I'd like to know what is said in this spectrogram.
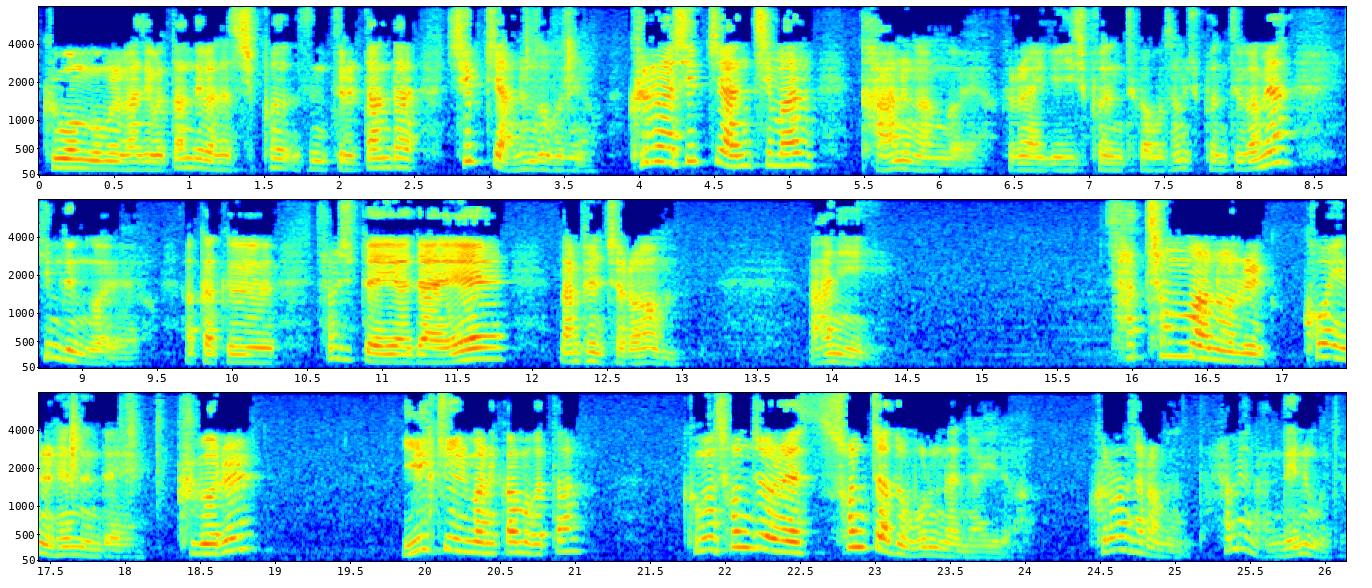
그 원금을 가지고 딴 데 가서 10%를 딴다 쉽지 않은 거거든요. 그러나 쉽지 않지만 가능한 거예요. 그러나 이게 20% 가고 30% 가면 힘든 거예요. 아까 그 30대 여자의 남편처럼 아니 4천만 원을 코인을 했는데 그거를 일주일 만에 까먹었다? 그러면 손절에 손자도 모른다는 이야기죠. 그런 사람은 하면 안 되는 거죠.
